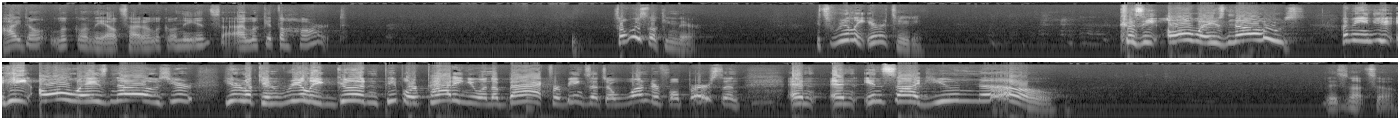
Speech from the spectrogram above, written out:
I don't look on the outside, I look on the inside. I look at the heart. It's always looking there. It's really irritating. Because he always knows. I mean, you, he always knows you're, you're looking really good, and people are patting you on the back for being such a wonderful person. And, and inside, you know it's not so.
